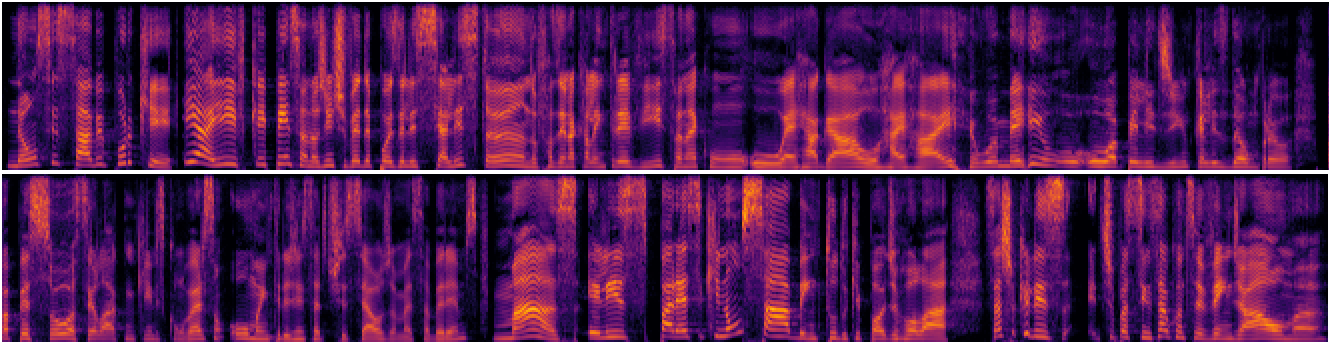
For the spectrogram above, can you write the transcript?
Não se sabe por quê. E aí, fiquei pensando, a gente vê depois eles se alistando, fazendo aquela entrevista, né, com o RH, o Hi Hi. Eu amei o, o apelidinho que eles dão pra, pra pessoa, sei lá, com quem eles conversam, ou uma inteligência artificial, jamais saberemos. Mas eles parece que não sabem tudo que pode rolar. Você acha que eles, tipo assim, sabe quando você vende a alma?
